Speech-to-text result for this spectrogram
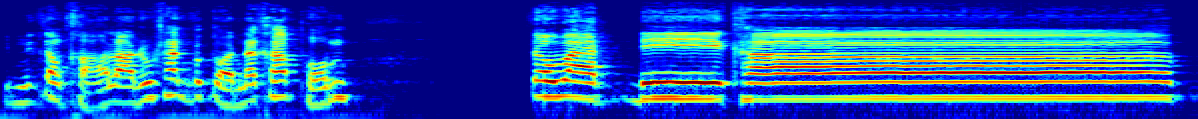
คลิปนี้ต้องขอลาทุกท่านไปก่อนนะครับ ผม สวัสดีครับ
